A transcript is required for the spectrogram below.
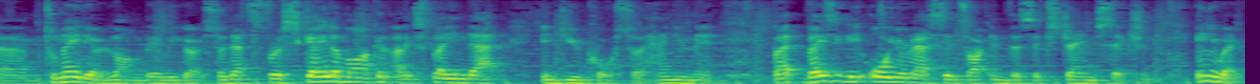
um, tornado long. There we go. So that's for a scalar market. I'll explain that in due course. So hang in there. But basically, all your assets are in this exchange section. Anyway,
